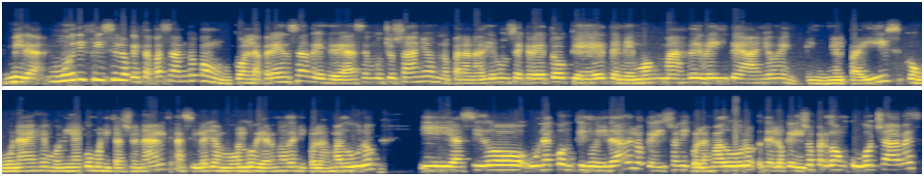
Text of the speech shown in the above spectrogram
Mira, muy difícil lo que está pasando con, con, la prensa desde hace muchos años. No, para nadie es un secreto que tenemos más de 20 años en, en, el país con una hegemonía comunicacional, así la llamó el gobierno de Nicolás Maduro, y ha sido una continuidad de lo que hizo Nicolás Maduro, de lo que hizo, perdón, Hugo Chávez,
